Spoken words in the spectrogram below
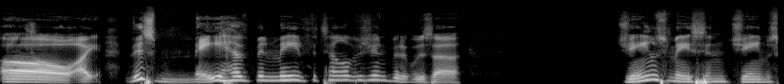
Oh, I this may have been made for television, but it was uh James Mason, James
